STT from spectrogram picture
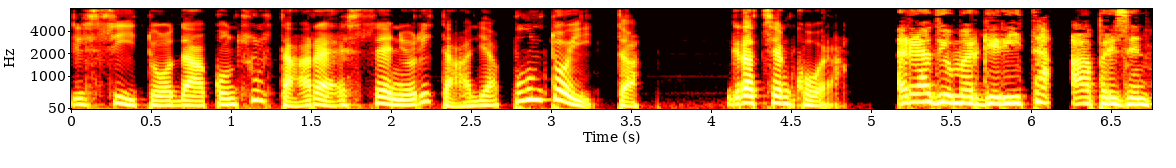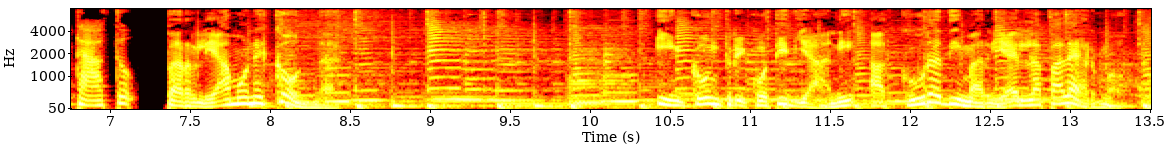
il sito da consultare è senioritalia.it. Grazie ancora. Radio Margherita ha presentato Parliamone con Incontri quotidiani a cura di Mariella Palermo.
